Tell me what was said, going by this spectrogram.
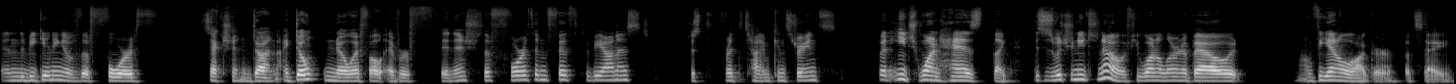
and the beginning of the fourth section done. I don't know if I'll ever finish the fourth and fifth, to be honest, just for the time constraints. But each one has, like, this is what you need to know if you want to learn about know, Vienna lager, let's say.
